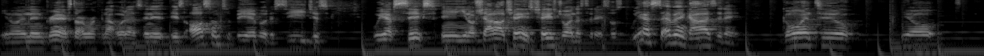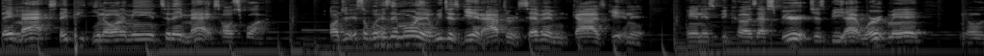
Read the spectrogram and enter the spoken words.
You know, and then Greg started working out with us, and it, it's awesome to be able to see just. We have six, and you know, shout out Chase. Chase joined us today, so we have seven guys today, going till you know they max. They you know what I mean to they max on squat on it's a Wednesday morning. We just getting after it. Seven guys getting it, and it's because that spirit just be at work, man. You know,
